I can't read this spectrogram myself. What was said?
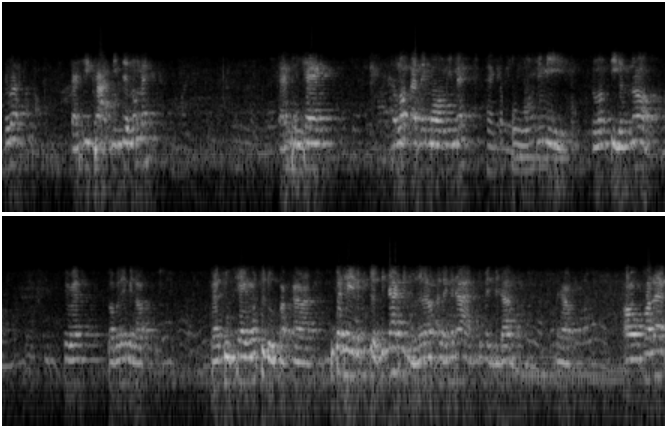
ใช่ป่ะ แผลฉีกขาดมีเจอบ้างไหมแผลถูกแทงทะเลาะกันในมอมีไหมแทงกระปูไม่มีทะเลาะตีกันข้างนอกใช่ไหมเราไม่ได้ไปรับแผลถูกแทงวัสดุปากกาอุบัติเหตุมันเกิดขึ้นได้เสมอแล้ว อะไรก็ได้มันก็เป็นไปได้หมดนะครับ เอาข้อแรก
